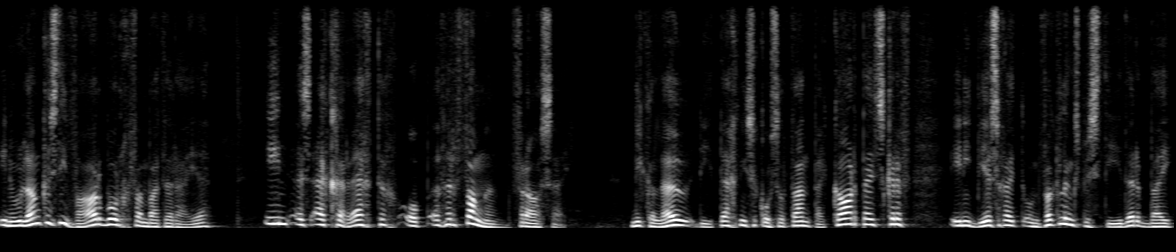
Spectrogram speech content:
En hoe lank is die waarborg van batterye en is ek geregtig op 'n vervanging? vra sy. Nicolou, die tegniese konsultant by Kaarttydskrif en die besigheidsontwikkelingsbestuurder by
